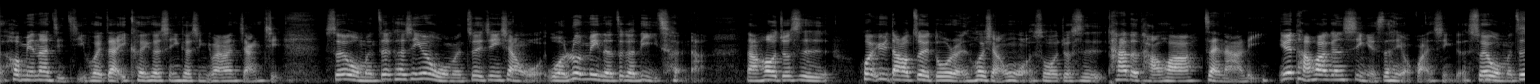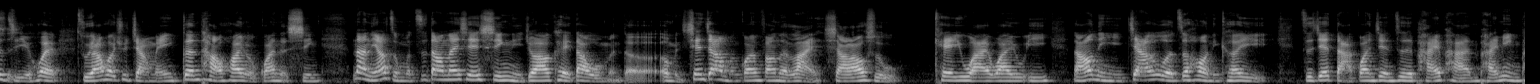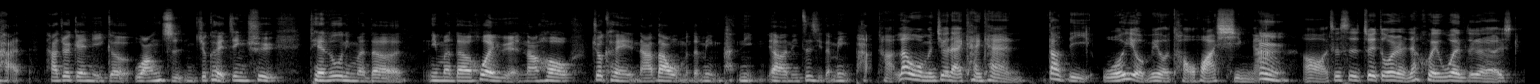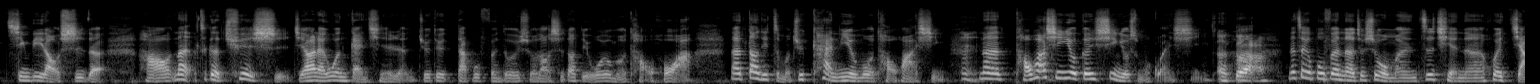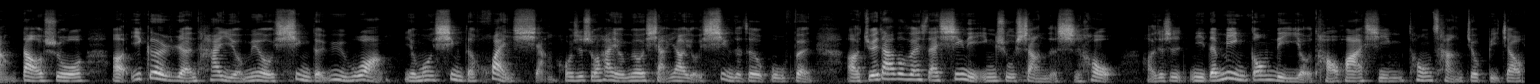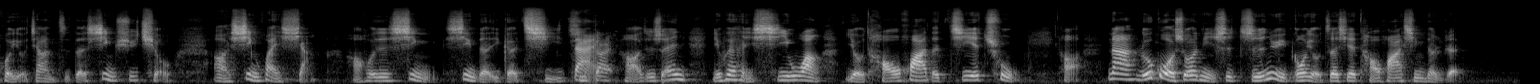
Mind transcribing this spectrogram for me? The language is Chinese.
后面那几集会在一颗一颗星一颗星慢慢讲解。所以，我们这颗星，因为我们最近像我我论命的这个历程啊，然后就是。会遇到最多人会想问我说，就是他的桃花在哪里？因为桃花跟性也是很有关系的，所以我们自己也会主要会去讲每一跟桃花有关的星。那你要怎么知道那些星？你就要可以到我们的，我们先加我们官方的 LINE 小老鼠 K U I Y U E，然后你加入了之后，你可以直接打关键字排盘排命盘，他就给你一个网址，你就可以进去填入你们的。你们的会员，然后就可以拿到我们的命盘，你呃你自己的命盘。好，那我们就来看看。到底我有没有桃花星啊？嗯，哦，就是最多人家会问这个心地老师的。好，那这个确实，只要来问感情的人，绝对大部分都会说：“老师，到底我有没有桃花？”那到底怎么去看你有没有桃花心？嗯，那桃花心又跟性有什么关系？嗯，对啊。那这个部分呢，就是我们之前呢会讲到说，呃，一个人他有没有性的欲望？有没有性的幻想，或是说他有没有想要有性的这个部分啊？绝大部分是在心理因素上的时候，好，就是你的命宫里有桃花星，通常就比较会有这样子的性需求啊，性幻想，好，或者是性性的一个期待，好，就是说，哎，你会很希望有桃花的接触，好，那如果说你是子女宫有这些桃花星的人。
